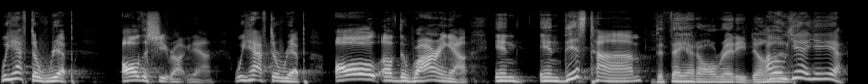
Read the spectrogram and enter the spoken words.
We have to rip all the sheetrock down. We have to rip all of the wiring out. In in this time, that they had already done. oh yeah, yeah, yeah.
